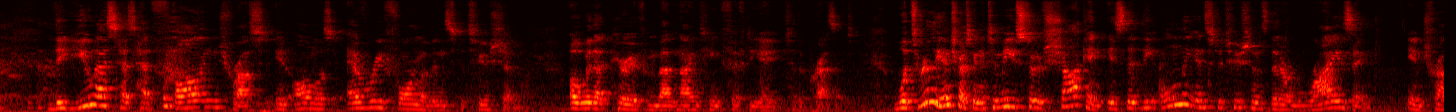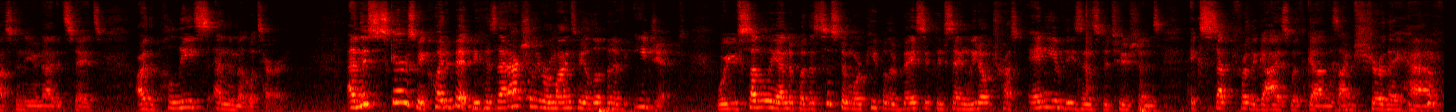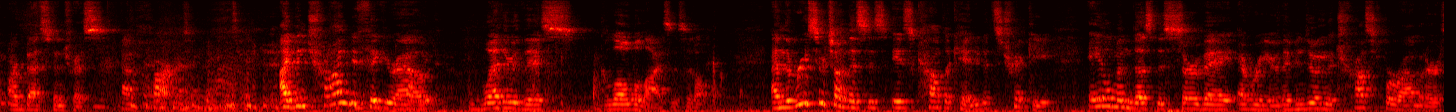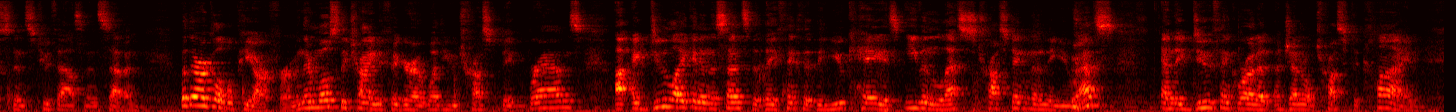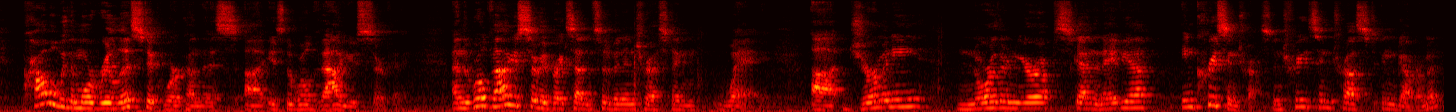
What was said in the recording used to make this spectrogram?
the US has had falling trust in almost every form of institution over that period from about 1958 to the present. What's really interesting, and to me sort of shocking, is that the only institutions that are rising in trust in the United States are the police and the military. And this scares me quite a bit because that actually reminds me a little bit of Egypt, where you suddenly end up with a system where people are basically saying we don't trust any of these institutions except for the guys with guns. I'm sure they have our best interests at heart. I've been trying to figure out whether this globalizes at all. And the research on this is, is complicated, it's tricky. Edelman does this survey every year. They've been doing the trust barometer since 2007 but they're a global PR firm, and they're mostly trying to figure out whether you trust big brands. Uh, I do like it in the sense that they think that the UK is even less trusting than the US, and they do think we're on a, a general trust decline. Probably the more realistic work on this uh, is the World Values Survey. And the World Values Survey breaks out in sort of an interesting way. Uh, Germany, Northern Europe, Scandinavia, increasing trust, increasing trust in government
